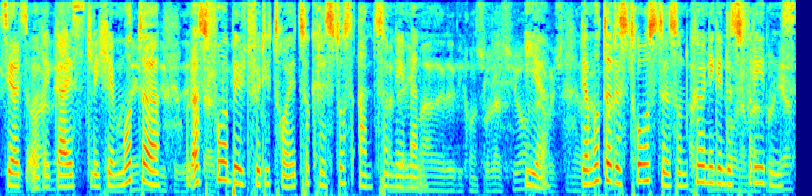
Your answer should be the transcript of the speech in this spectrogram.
sie als eure geistliche Mutter und als Vorbild für die Treue zu Christus anzunehmen. Ihr, der Mutter des Trostes und Königin des Friedens,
